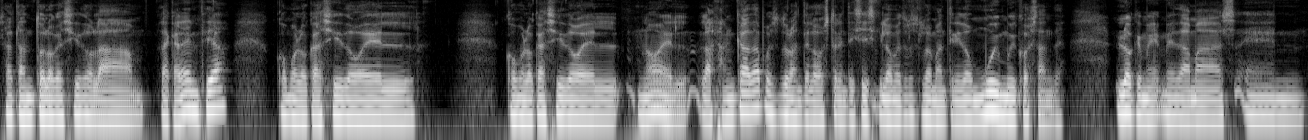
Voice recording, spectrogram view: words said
O sea, tanto lo que ha sido la, la cadencia como lo que ha sido el como lo que ha sido el, ¿no? el, la zancada, pues durante los 36 kilómetros lo he mantenido muy, muy constante. Lo que me, me da más en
